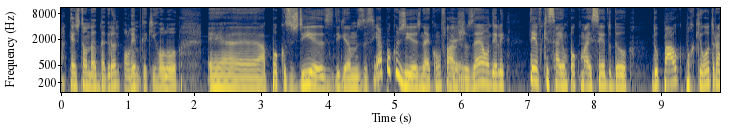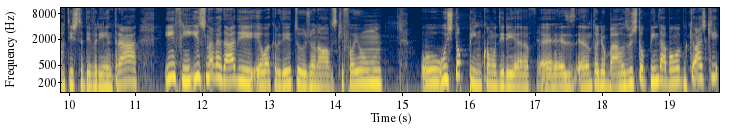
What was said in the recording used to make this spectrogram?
a questão da, da grande polêmica que rolou é, há poucos dias, digamos assim, há poucos dias, né, com o Flávio É. José, onde ele teve que sair um pouco mais cedo do, do palco porque outro artista deveria entrar. Enfim, isso na verdade eu acredito, Joana Alves, que foi um o, o estopim, como diria é, Antônio Barros, o estopim da bomba, porque eu acho que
